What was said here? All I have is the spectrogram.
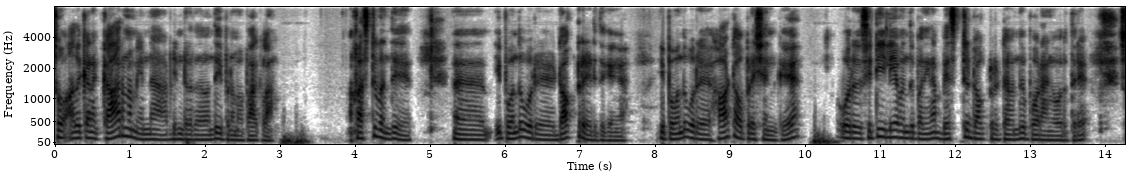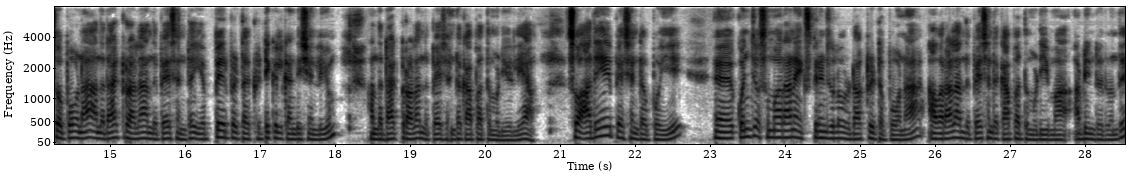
ஸோ அதுக்கான காரணம் என்ன அப்படின்றத வந்து இப்போ நம்ம பார்க்கலாம். ஃபஸ்ட்டு வந்து இப்போ வந்து ஒரு டாக்டர் எடுத்துக்கோங்க. இப்போ வந்து ஒரு ஹார்ட் ஆப்ரேஷனுக்கு ஒரு சிட்டிலேயே வந்து பார்த்திங்கன்னா பெஸ்ட்டு டாக்டர்கிட்ட வந்து போகிறாங்க ஒருத்தர். ஸோ போனால் அந்த டாக்டரால் அந்த பேஷண்ட்டை எப்பேற்பட்ட கிரிட்டிக்கல் கண்டிஷன்லேயும் அந்த டாக்டரால் அந்த பேஷண்ட்டை காப்பாற்ற முடியும் இல்லையா? ஸோ அதே பேஷண்ட்டை போய் கொஞ்சம் சுமாரான எக்ஸ்பீரியன்ஸ் உள்ள ஒரு டாக்டர்கிட்ட போனால் அவரால் அந்த பேஷண்ட்டை காப்பாற்ற முடியுமா அப்படின்றது வந்து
